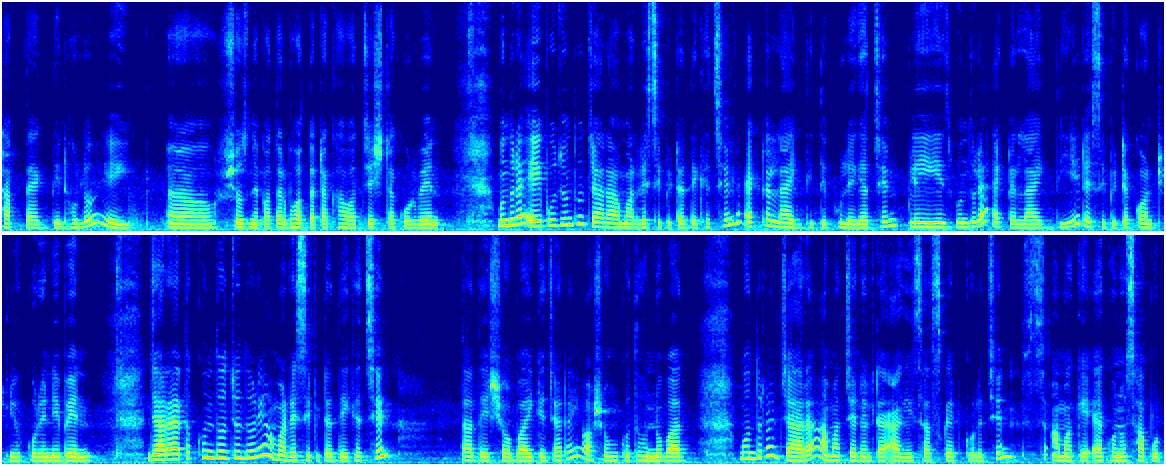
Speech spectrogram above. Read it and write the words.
সপ্তাহে একদিন হলো এই সজনে পাতার ভর্তাটা খাওয়ার চেষ্টা করবেন। বন্ধুরা, এই পর্যন্ত যারা আমার রেসিপিটা দেখেছেন, একটা লাইক দিতে ভুলে গেছেন প্লিজ বন্ধুরা, একটা লাইক দিয়ে রেসিপিটা কন্টিনিউ করে নেবেন। যারা এতক্ষণ ধৈর্য ধরে আমার রেসিপিটা দেখেছেন তাদের সবাইকে জানাই অসংখ্য ধন্যবাদ। বন্ধুরা, যারা আমার চ্যানেলটা আগে সাবস্ক্রাইব করেছেন, আমাকে এখনও সাপোর্ট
